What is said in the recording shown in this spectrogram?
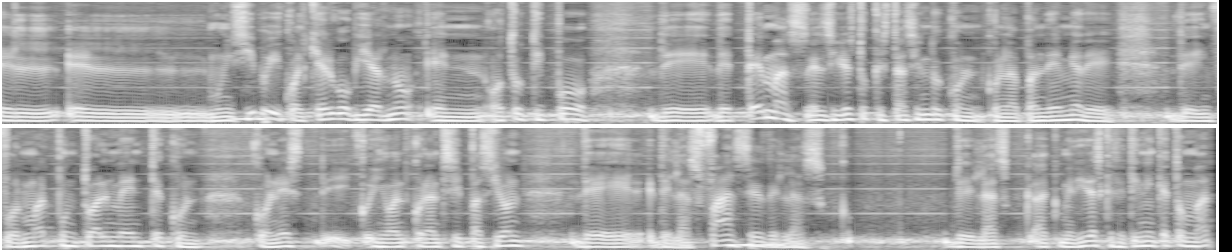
el, el, municipio y cualquier gobierno en otro tipo de, temas. Es decir, esto que está haciendo con, con la pandemia de, de, informar puntualmente con, con, este, con anticipación de, de las fases, de las de las medidas que se tienen que tomar,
